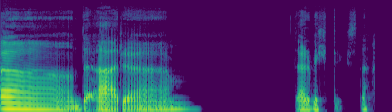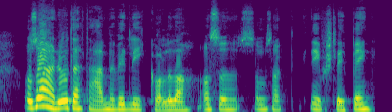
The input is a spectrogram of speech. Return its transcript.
Eh, det er eh, Det er det viktigste. Og så er det jo dette her med vedlikeholdet, da. Altså, som sagt, knivsliping.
